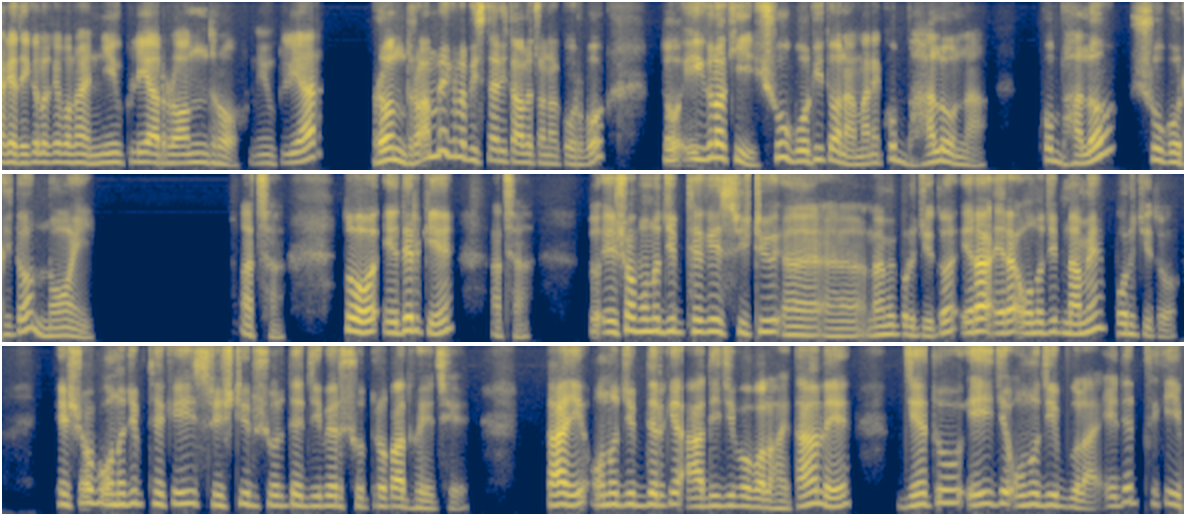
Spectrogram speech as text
থাকে যেগুলোকে বলা হয় নিউক্লিয়ার রন্ধ্র, নিউক্লিয়ার রন্ধ্র। আমরা এগুলো বিস্তারিত আলোচনা করব। তো এইগুলো কি? সুগঠিত না মানে খুব ভালো না। খুব ভালো সুগঠিত নয়। আচ্ছা। তো এদেরকে আচ্ছা। তো এসব অণুজীব থেকে সৃষ্টি নামে পরিচিত। এরা, এরা অণুজীব নামে পরিচিত। এসব অণুজীব থেকেই সৃষ্টির শুরুতে জীবের সূত্রপাত হয়েছে। তাই অণুজীবদেরকে আদিজীবও বলা হয়। তাহলে যেহেতু এই যে অণুজীবগুলা এদের থেকেই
